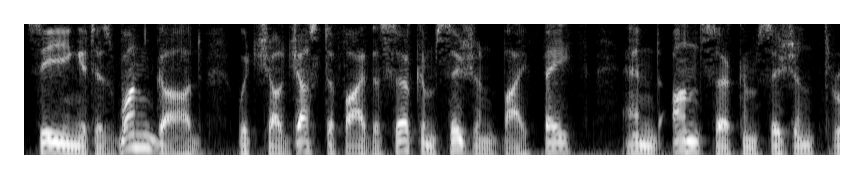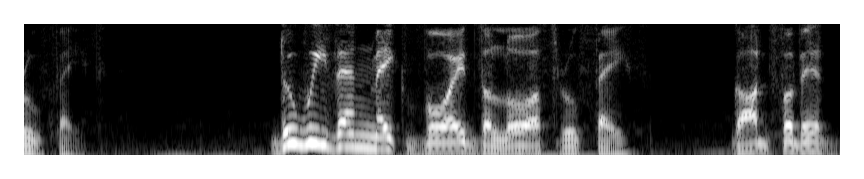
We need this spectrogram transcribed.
Seeing it is one God which shall justify the circumcision by faith and uncircumcision through faith. Do we then make void the law through faith? God forbid.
